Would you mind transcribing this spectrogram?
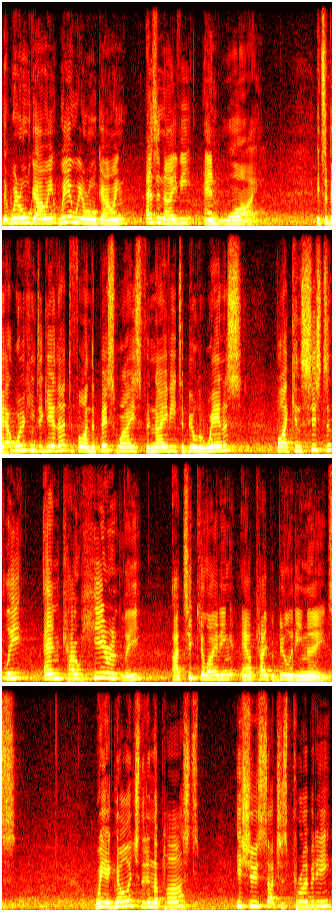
that we're all going, where we're all going as a Navy and why. It's about working together to find the best ways for Navy to build awareness by consistently and coherently articulating our capability needs. We acknowledge that in the past, issues such as probity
